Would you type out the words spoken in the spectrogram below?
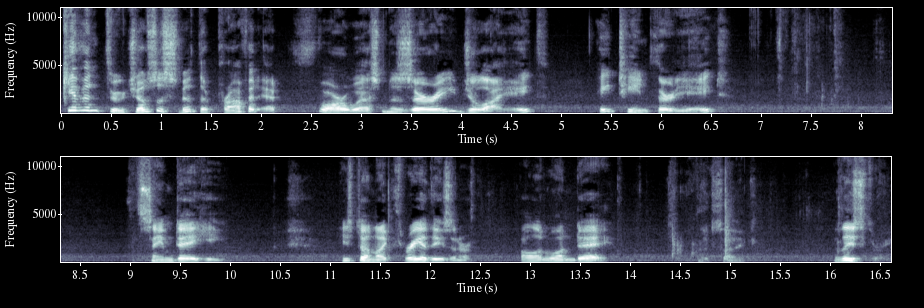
Given through Joseph Smith the prophet at Far West, Missouri, July 8th, 1838. Same day he he's done like three of these in all in one day. Looks like. At least three.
